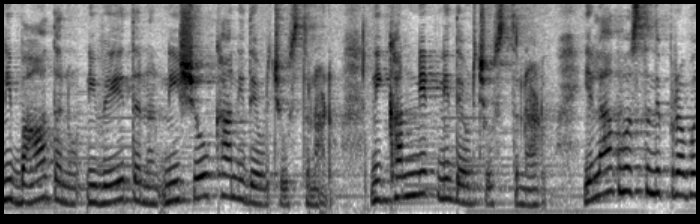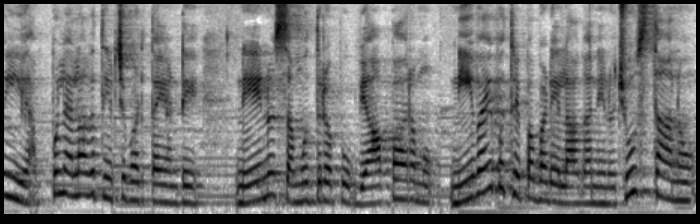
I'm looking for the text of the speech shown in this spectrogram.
నీ బాధను నీ వేదన నీ శోకాన్ని దేవుడు చూస్తున్నాడు. నీ కన్నిటిని దేవుడు చూస్తున్నాడు. ఎలాగ వస్తుంది ప్రభు? ఈ అప్పులు ఎలాగ తీర్చబడతాయంటే నేను సముద్రపు వ్యాపారము నీ వైపు త్రిప్పబడేలాగా నేను చూస్తాను.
